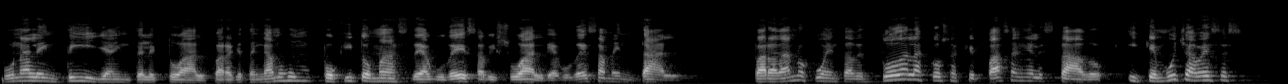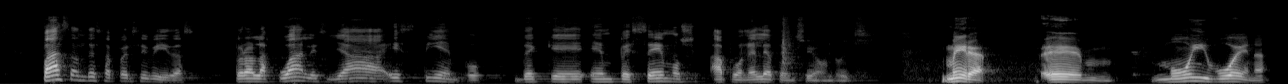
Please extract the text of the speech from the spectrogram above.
una lentilla intelectual, para que tengamos un poquito más de agudeza visual, de agudeza mental, para darnos cuenta de todas las cosas que pasan en el Estado y que muchas veces pasan desapercibidas, pero a las cuales ya es tiempo de que empecemos a ponerle atención, Luis. Mira, eh, muy buena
